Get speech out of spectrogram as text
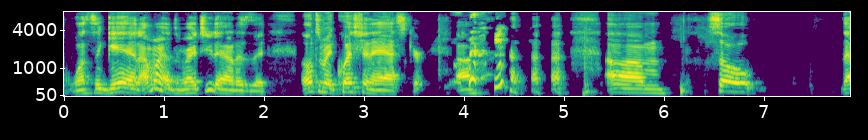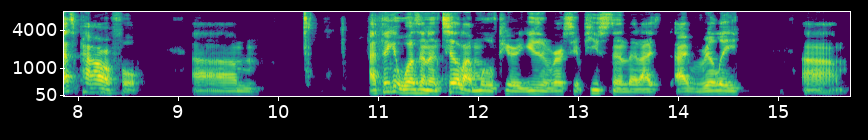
once again i'm gonna have to write you down as the ultimate question asker uh, um, so that's powerful um, I think it wasn't until I moved here at University of Houston that I I really um,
